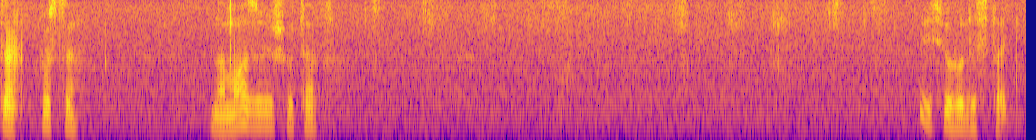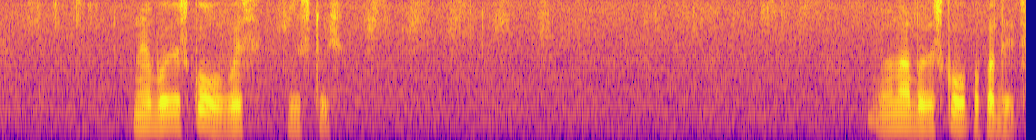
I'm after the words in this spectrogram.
Так, просто намазуєш отак. І цього достатньо. Не обов'язково весь листочок. Вона обов'язково попадеться.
